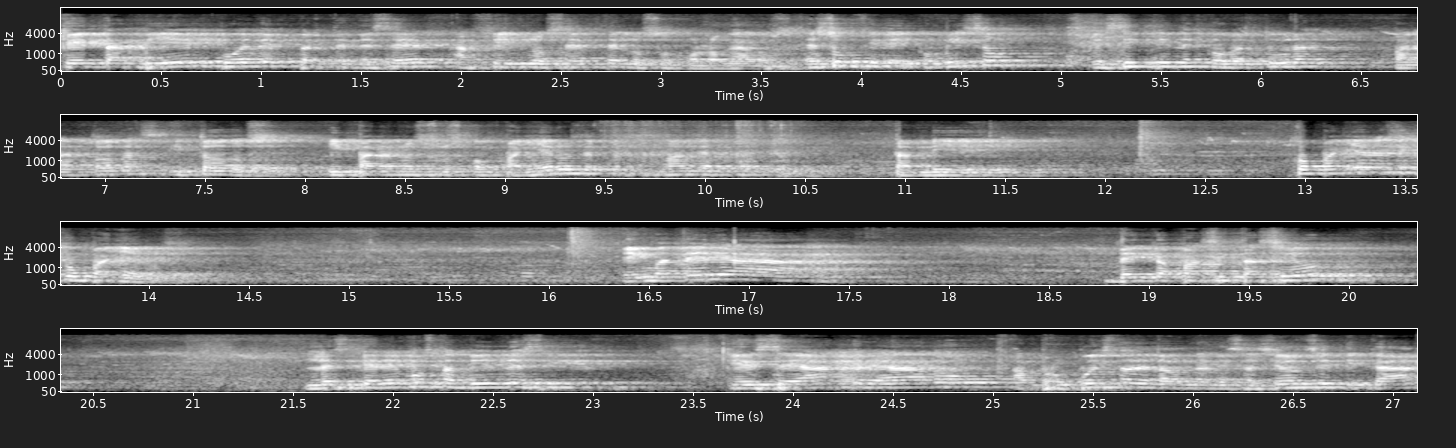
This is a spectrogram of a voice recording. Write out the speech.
que también pueden pertenecer a CENTE los homologados. Es un fideicomiso que sí tiene cobertura para todas y todos y para nuestros compañeros de personal de apoyo también. Compañeras y compañeros, en materia de capacitación, les queremos también decir que se ha creado a propuesta de la organización sindical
